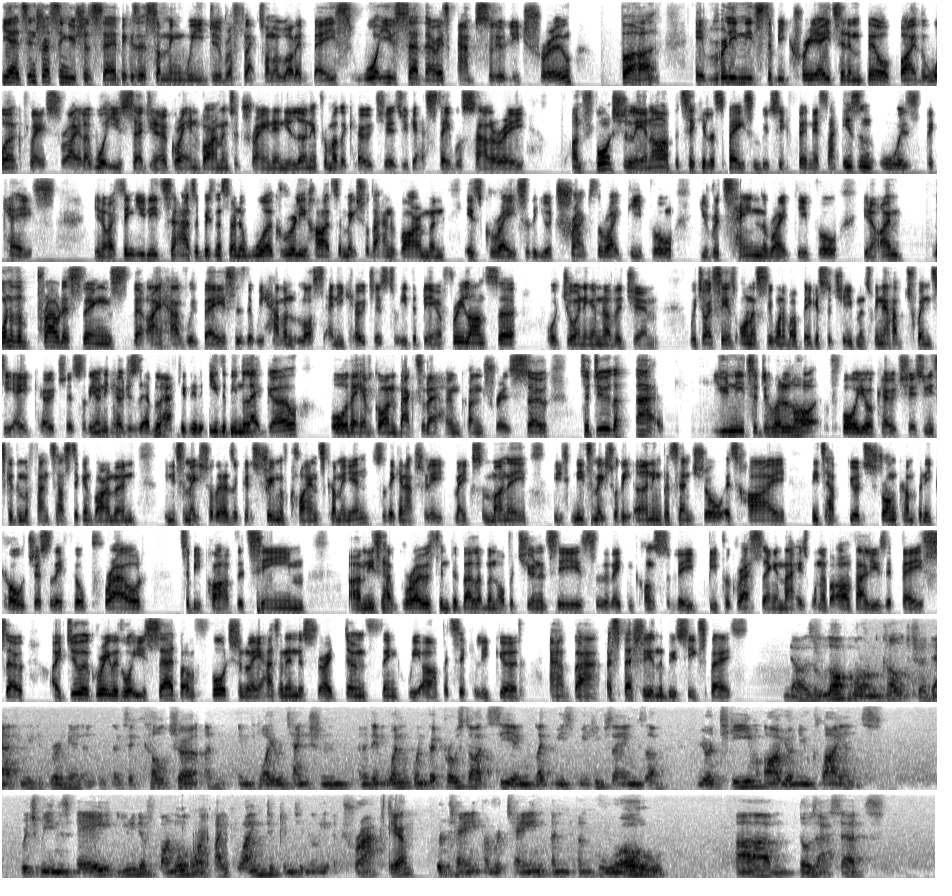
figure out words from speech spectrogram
Yeah, it's interesting you should say because it's something we do reflect on a lot at base. What you've said there is absolutely true, but it really needs to be created and built by the workplace, right? Like what you said, you know, great environment to train in, you're learning from other coaches, you get a stable salary. Unfortunately, in our particular space in boutique fitness, that isn't always the case. You know, I think you need to, as a business owner, work really hard to make sure that environment is great so that you attract the right people, you retain the right people. You know, I'm one of the proudest things that I have with Base is that we haven't lost any coaches to either being a freelancer or joining another gym, which I see as honestly one of our biggest achievements. We now have 28 coaches. So the only mm-hmm. coaches that have left have either been let go or they have gone back to their home countries. So to do that, you need to do a lot for your coaches. You need to give them a fantastic environment. You need to make sure that there's a good stream of clients coming in so they can actually make some money. You need to make sure the earning potential is high. You need to have good, strong company culture so they feel proud to be part of the team. Um, needs to have growth and development opportunities so that they can constantly be progressing. And that is one of our values at base. So I do agree with what you said, but unfortunately, as an industry, I don't think we are particularly good at that, especially in the boutique space. No, there's a lot more on culture definitely to bring in, and like I said, culture and employee retention. And I think when when VitPro starts seeing, like we we keep saying to them, your team are your new clients which means A, you need a funnel or a pipeline to continually attract, yeah. Retain, uh, retain and, and grow um, those assets.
